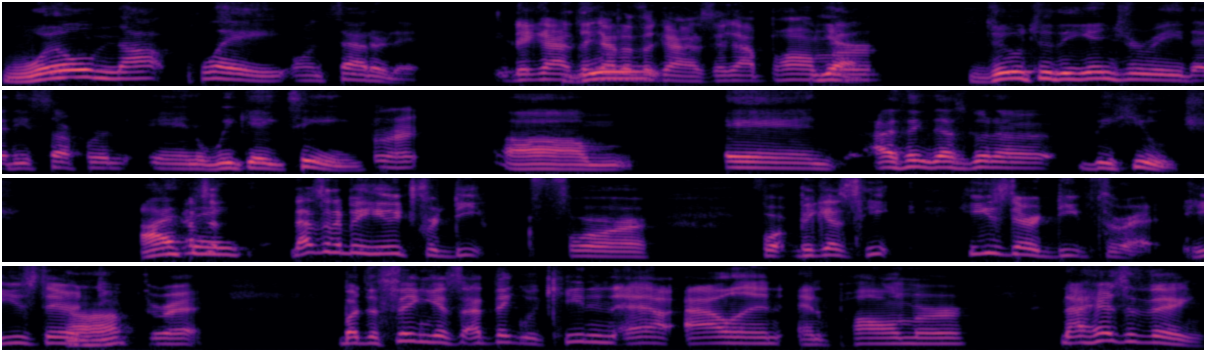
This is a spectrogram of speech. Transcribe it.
Will not play on Saturday. They got they due, got other guys. They got Palmer. Yeah, due to the injury that he suffered in Week 18. Right. Um, and I think that's gonna be huge. I that's think a, that's gonna be huge for deep for for because he he's their deep threat. He's their uh-huh. deep threat. But the thing is, I think with Keenan Allen and Palmer. Now, here's the thing.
